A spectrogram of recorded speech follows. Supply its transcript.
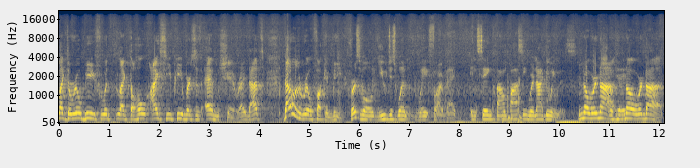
like the real beef with like the whole ICP versus M shit, right? That's that was a real fucking beef. First of all, you just went way far back. Insane Clown Posse, we're not doing this. No, we're not. Okay. No, we're not.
